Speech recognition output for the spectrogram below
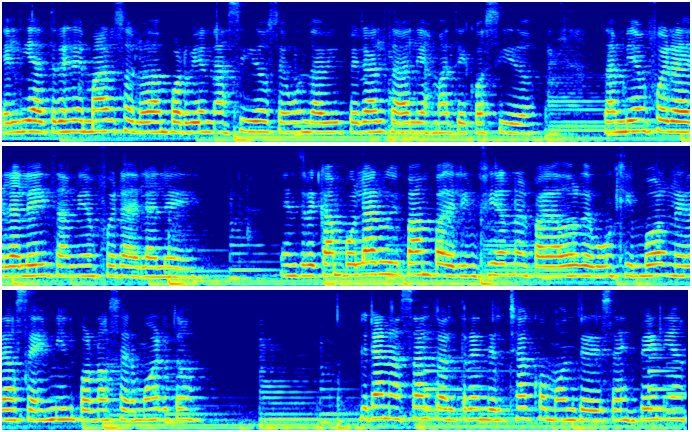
el día 3 de marzo lo dan por bien nacido según David Peralta, alias Mate Cocido. También fuera de la ley, también fuera de la ley. Entre Campo Largo y Pampa del Infierno, el pagador de Bungimborn le da 6.000 por no ser muerto. Gran asalto al tren del Chaco, Monte de Peña.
